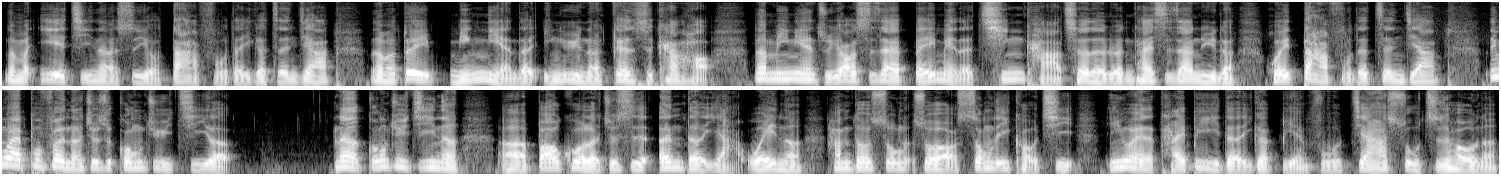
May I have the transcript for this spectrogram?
那么业绩呢是有大幅的一个增加。那么对明年的营运呢更是看好。那明年主要是在北美的轻卡车的轮胎市占率呢会大幅的增加。另外部分呢就是工具机了。那工具机呢？呃，包括了就是恩德雅威呢，他们都松说松了一口气，因为台币的一个贬幅加速之后呢，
